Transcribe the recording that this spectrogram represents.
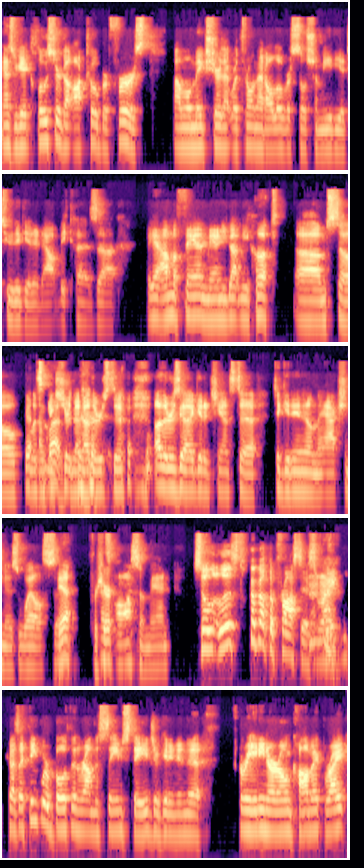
And as we get closer to October 1st, um, we'll make sure that we're throwing that all over social media too to get it out because, uh, yeah, I'm a fan, man. You got me hooked. Um, so yeah, let's I'm make glad. sure that others to, others uh, get a chance to to get in on the action as well. So yeah, for sure. Awesome, man. So let's talk about the process, right? because I think we're both in around the same stage of getting into creating our own comic, right?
